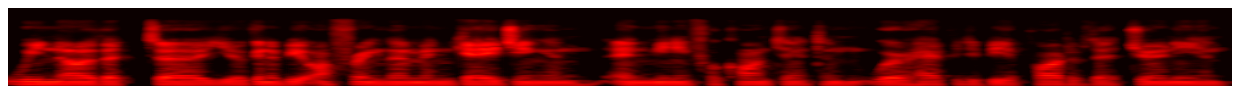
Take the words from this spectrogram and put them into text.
we know that uh, you're going to be offering them engaging and, and meaningful content. And we're happy to be a part of that journey. And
